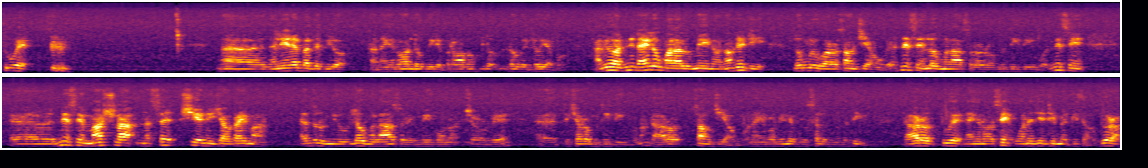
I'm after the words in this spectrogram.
သူ့ရဲ့ငါငလင်နဲ့ပတ်သက်ပြီးတော့ဒါနိုင်ငံတော်ကလုပ်ပြီးတဲ့ပထမဆုံးလုပ်လုပ်လုပ်ရပေါ့ဒါမျိုးကနှစ်တိုင်းလုပ်မလားလို့မင်းတော့နောက်နှစ်ဒီလုံးမလို့ကတော့စောင့်ကြည့်အောင်ပဲနှစ်စဉ်လုံးမလားဆိုတော့မသိသေးဘူးပေါ့နှစ်စဉ် အဲနှစ်စဉ် March လ28ရက်နေ့ရောက်တိုင်းမှာအဲ့လိုမျိုးလုံးမလားဆိုရင်မေးခွန်းတော့ကျွန်တော်လည်းအဲတခြားတော့မသိသေးဘူးပေါ့နော်ဒါကတော့စောင့်ကြည့်အောင်ပေါ့နိုင်ငံတော်အနေနဲ့ဘယ်လိုဆက်လုပ်မလဲမသိဘူးဒါကတော့သူ့ရဲ့နိုင်ငံတော်အဆင့်ဝန်ထမ်းချင်းထိမဲ့ကိစ္စကိုပြောတာ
